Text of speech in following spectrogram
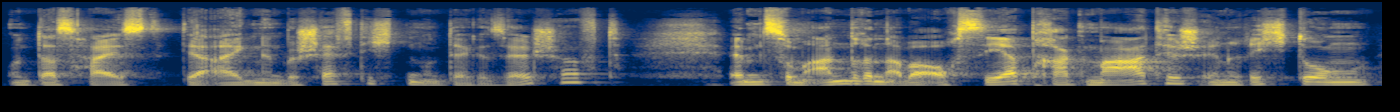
und das heißt der eigenen Beschäftigten und der Gesellschaft. Ähm, zum anderen aber auch sehr pragmatisch in Richtung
